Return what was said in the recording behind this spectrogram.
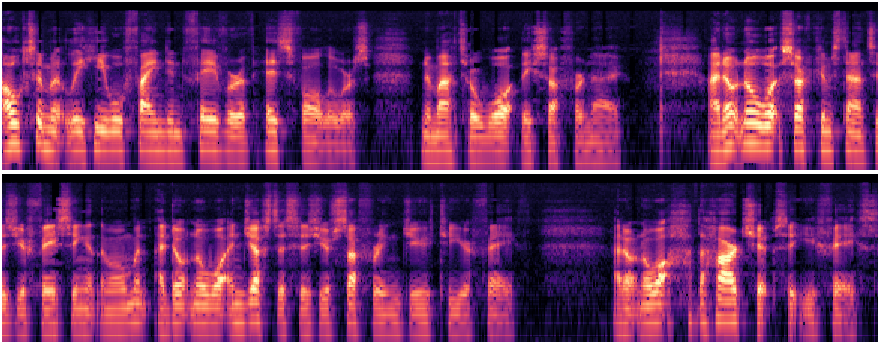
Ultimately, he will find in favour of his followers, no matter what they suffer now. I don't know what circumstances you're facing at the moment. I don't know what injustices you're suffering due to your faith. I don't know what the hardships that you face.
